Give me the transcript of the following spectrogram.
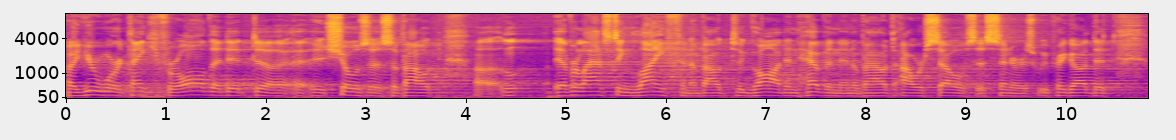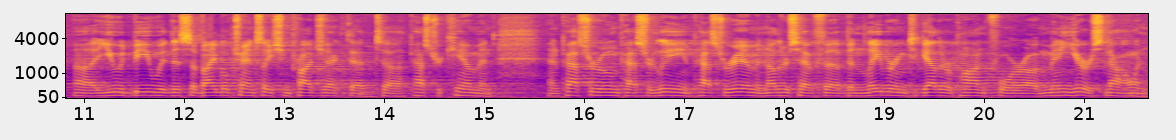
uh, your word. Thank you for all that it, uh, it shows us about uh, everlasting life and about God in heaven and about ourselves as sinners. We pray, God, that uh, you would be with this uh, Bible translation project that Pastor Kim and and Pastor Room, Pastor Lee, and Pastor Im, and others have uh, been laboring together upon for uh, many years now, and,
